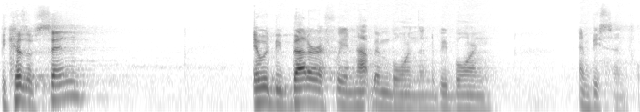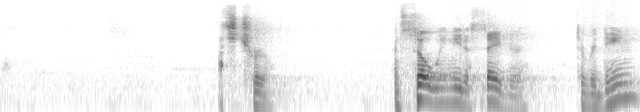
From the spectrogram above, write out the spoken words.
Because of sin, it would be better if we had not been born than to be born and be sinful. That's true. And so we need a Savior to redeem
